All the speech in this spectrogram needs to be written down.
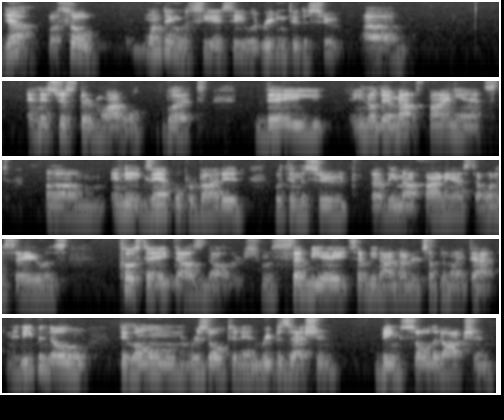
Yeah, so one thing with CAC, with reading through the suit, um, and it's just their model, but they, you know, the amount financed um, in the example provided within the suit, uh, the amount financed, I want to say was close to eight thousand dollars. It was seventy eight, seventy nine hundred, something like that. And even though the loan resulted in repossession, being sold at auction,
